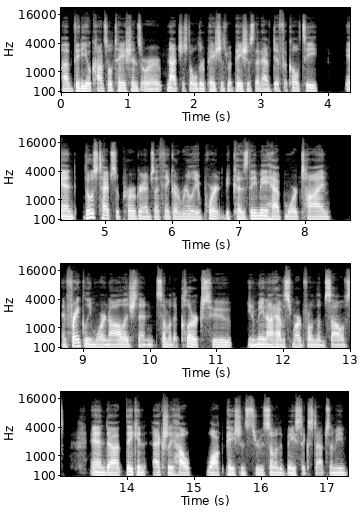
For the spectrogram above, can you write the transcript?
uh, video consultations, or not just older patients, but patients that have difficulty. And those types of programs, I think, are really important because they may have more time and, frankly, more knowledge than some of the clerks who you know may not have a smartphone themselves, and uh, they can actually help walk patients through some of the basic steps. I mean,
